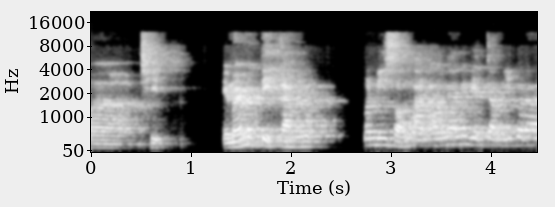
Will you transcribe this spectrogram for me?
มาติดเห็นไหมมันติดกัน มันมีสองอันเอาง่ายนักเรียนจำนี้ก็ได้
